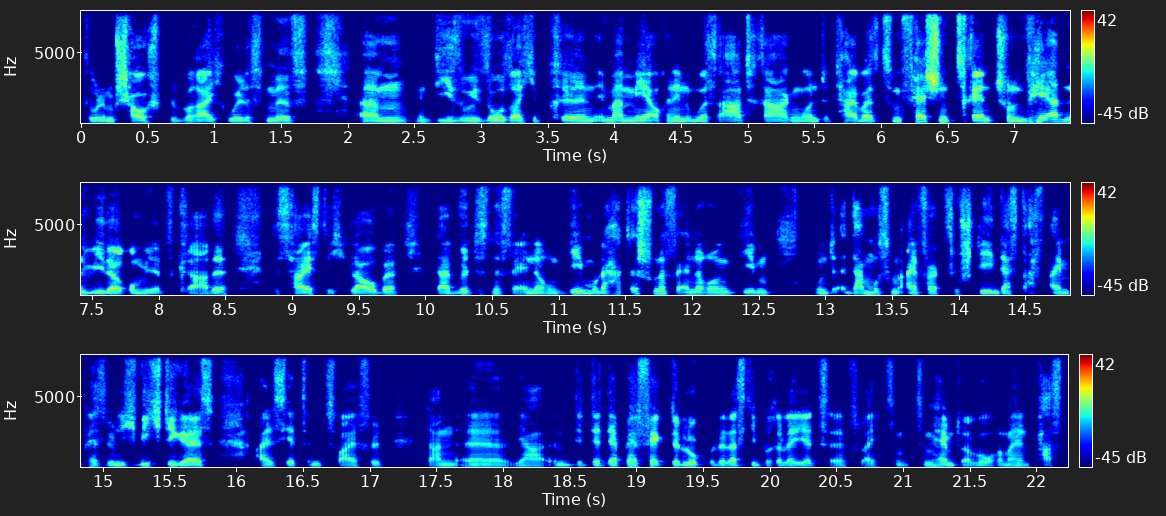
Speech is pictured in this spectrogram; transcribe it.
sowohl im Schauspielbereich Will Smith, ähm, die sowieso solche Brillen immer mehr auch in den USA tragen und teilweise zum Fashion-Trend schon werden wiederum jetzt gerade. Das heißt, ich glaube, da wird es eine Veränderung geben oder hat es schon eine Veränderung gegeben und da muss man einfach zu stehen, dass das einem persönlich wichtiger ist, als jetzt im Zweifel dann äh, ja der, der, perfekte Look oder dass die Brille jetzt äh, vielleicht zum, zum Hemd oder wo auch immer hin passt.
